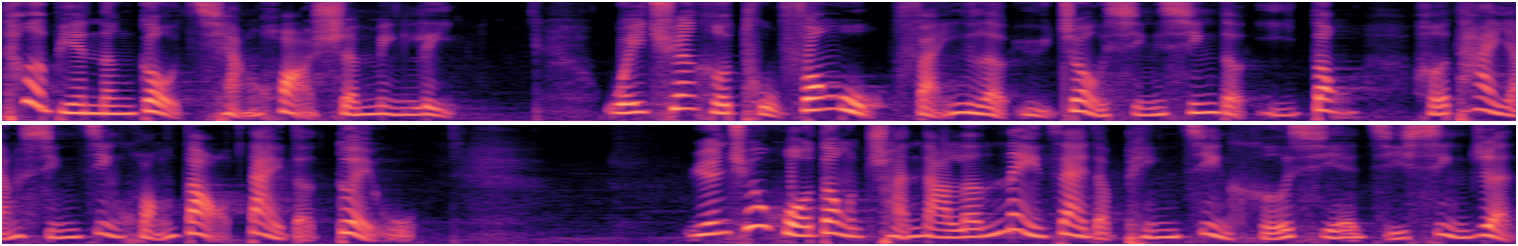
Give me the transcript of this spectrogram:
特别能够强化生命力。围圈和土风舞反映了宇宙行星的移动和太阳行进黄道带的队伍。圆圈活动传达了内在的平静、和谐及信任，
